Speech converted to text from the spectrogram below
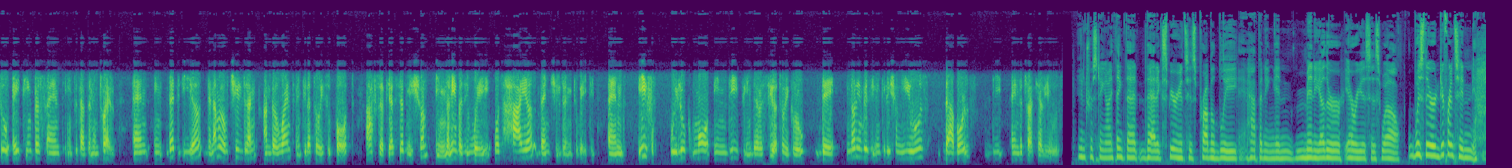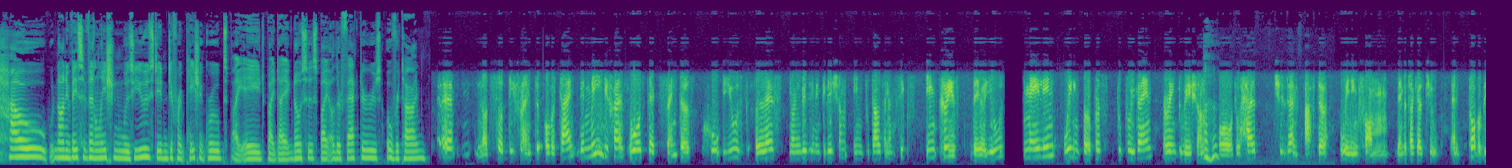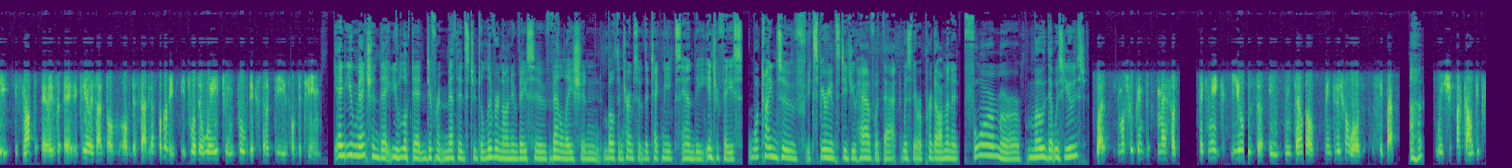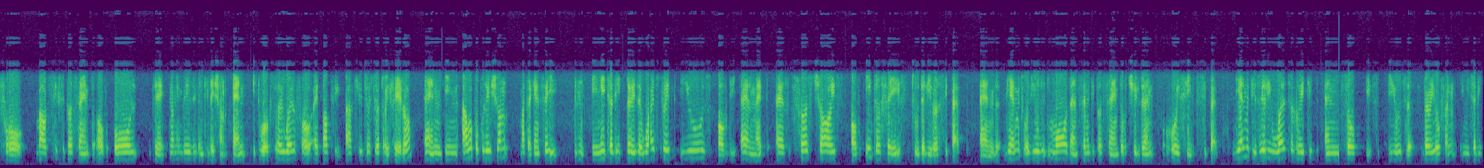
to 18% in 2012. And in that year, the number of children underwent ventilatory support after PICU admission in non-invasive way was higher than children intubated. And if we look more in deep in the respiratory group, the non-invasive ventilation use doubles the endotracheal use. Interesting. I think that that experience is probably happening in many other areas as well. Was there a difference in how non invasive ventilation was used in different patient groups by age, by diagnosis, by other factors over time? Uh, not so different different over time. The main difference was that centers who used less non-invasive ventilation in 2006 increased their use, mainly in weaning purpose to prevent reintubation uh-huh. or to help children after weaning from the endotracheal tube. And probably it's not a, a clear result of, of the study, but probably it was a way to improve the expertise of the team. And you mentioned that you looked at different methods to deliver non invasive ventilation, both in terms of the techniques and the interface. What kinds of experience did you have with that? Was there a predominant form or mode that was used? Well, the most frequent method technique used in, in terms of ventilation was CPAP, uh-huh. which accounted for about 60% of all the non-invasive ventilation. And it works very well for hypoxic acute respiratory failure. And in our population, but I can say in Italy, there is a widespread use of the helmet as first choice of interface to deliver CPAP. And the helmet was used more than 70% of children who received CPAP. The helmet is really well tolerated and so it's used very often in Italy.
